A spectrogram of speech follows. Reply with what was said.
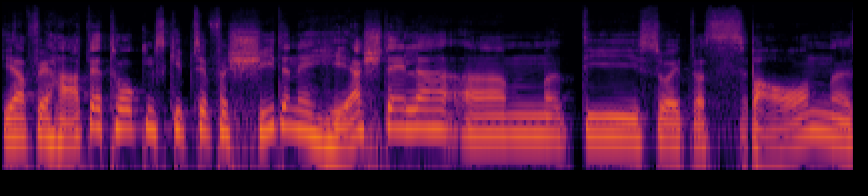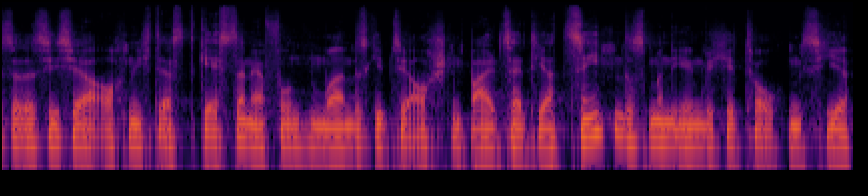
Ja, für Hardware-Tokens gibt es ja verschiedene Hersteller, ähm, die so etwas bauen. Also das ist ja auch nicht erst gestern erfunden worden, das gibt es ja auch schon bald seit Jahrzehnten, dass man irgendwelche Tokens hier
